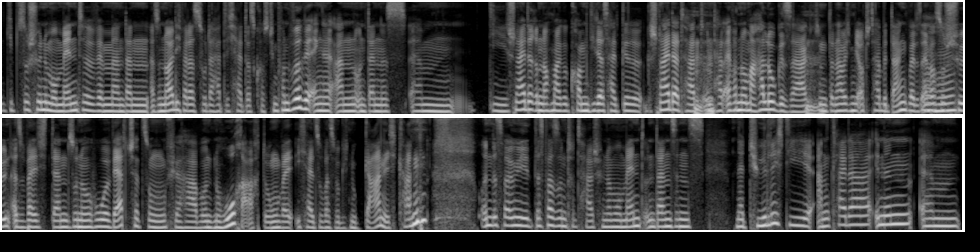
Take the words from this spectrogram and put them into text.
gibt es so schöne Momente, wenn man dann, also neulich war das so, da hatte ich halt das Kostüm von Würgeengel an und dann ist ähm, die Schneiderin nochmal gekommen, die das halt ge geschneidert hat mhm. und hat einfach nur mal Hallo gesagt. Mhm. Und dann habe ich mich auch total bedankt, weil das mhm. einfach so mhm. schön, also weil ich dann so eine hohe Wertschätzung für habe und eine Hochachtung, weil ich halt sowas wirklich nur gar nicht kann. Und das war irgendwie, das war so ein total schöner Moment. Und dann sind es natürlich die AnkleiderInnen, ähm,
